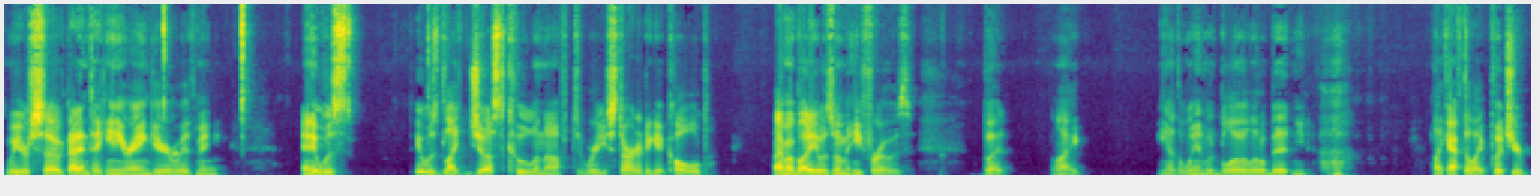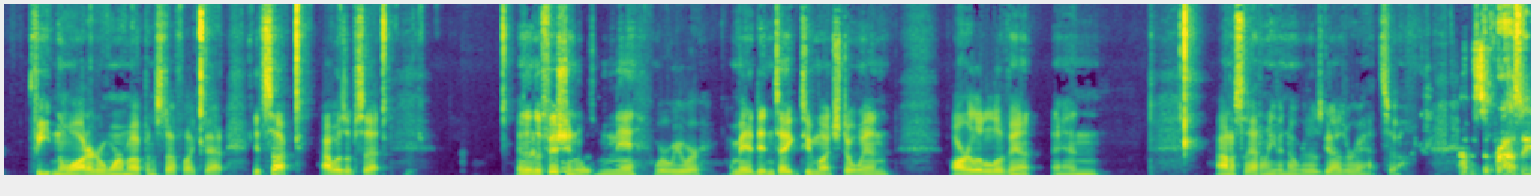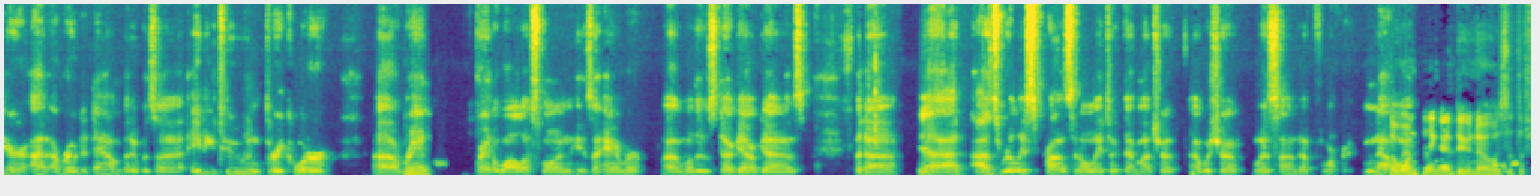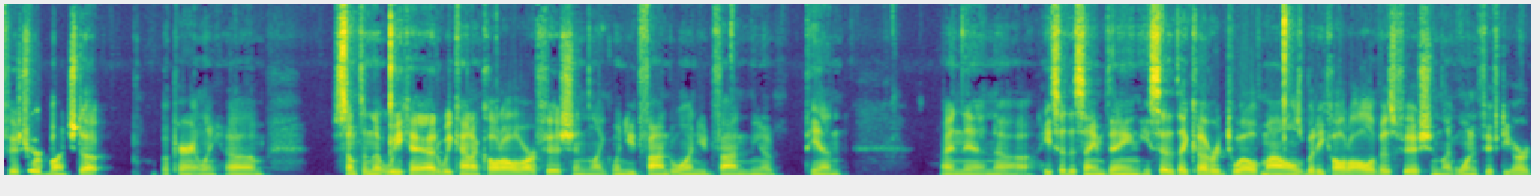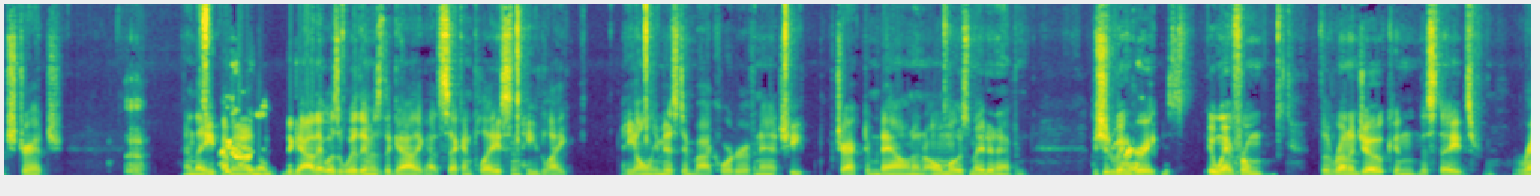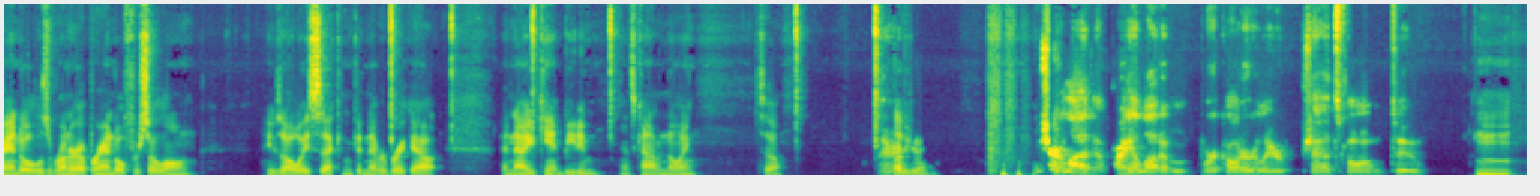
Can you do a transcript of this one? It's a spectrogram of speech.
we were soaked. I didn't take any rain gear with me, and it was it was like just cool enough to where you started to get cold. Like my buddy it was with me, he froze, but like you know the wind would blow a little bit, and you'd like have to like put your feet in the water to warm up and stuff like that. It sucked. I was upset. And then the fishing was meh where we were. I mean, it didn't take too much to win our little event, and honestly, I don't even know where those guys were at. So I was surprised here. I, I wrote it down, but it was a 82 and three quarter. Uh, Randall, Randall Wallace won. He's a hammer, uh, one of those dugout guys. But uh, yeah, I, I was really surprised it only took that much. I, I wish I was signed up for it. No, the one thing I do know is that the fish were bunched up. Apparently, um, something that we had, we kind of caught all of our fish, and like when you'd find one, you'd find you know ten. And then uh, he said the same thing. He said that they covered twelve miles, but he caught all of his fish in like one fifty yard stretch. Yeah. And they, I mean, like, the guy that was with him is the guy that got second place, and he like he only missed him by a quarter of an inch. He tracked him down and almost made it happen. It should have been great. It went from the running joke in the states. Randall was runner up Randall for so long. He was always second, could never break out, and now you can't beat him. It's kind of annoying. So, There love you you, go. man. I'm sure a lot, probably a lot of them were caught earlier. Shad spawn too. Mm,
